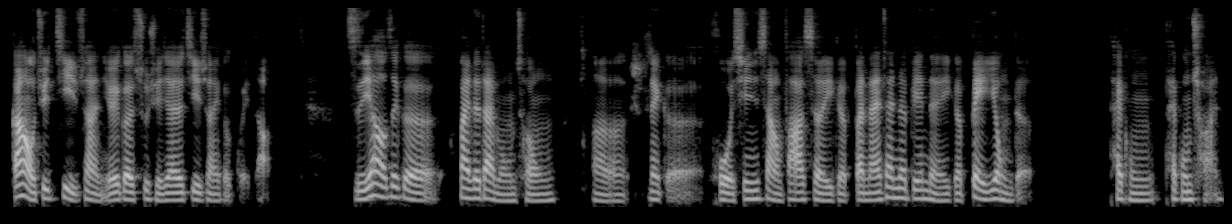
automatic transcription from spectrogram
刚好去计算，有一个数学家就计算一个轨道，只要这个麦特戴蒙从呃那个火星上发射一个本来在那边的一个备用的太空太空船，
